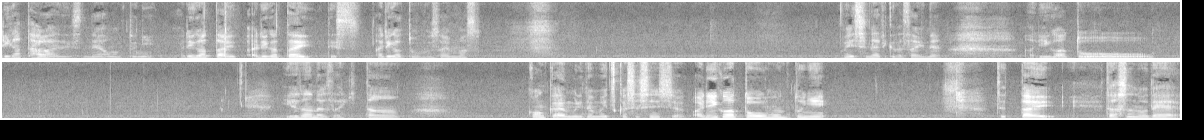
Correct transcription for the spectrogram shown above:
りがたわですね本当に。ありがたいありがたいです。ありがとうございます。無理しないでくださいね。ありがとう。ゆだなさんひたん今回は無理でもいつか写真集。ありがとう本当に。絶対出すので。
